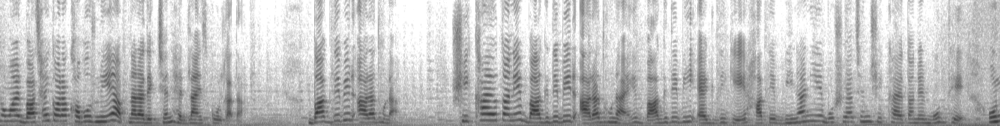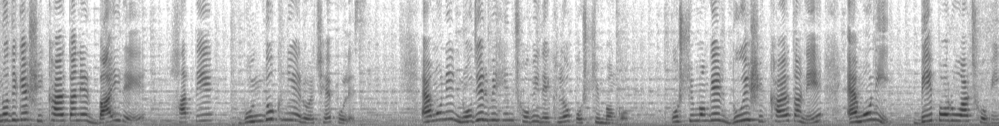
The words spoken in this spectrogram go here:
সময়ের বাছাই করা খবর নিয়ে আপনারা দেখছেন হেডলাইন্স কলকাতা। বাগদেবীর আরাধনা। শিক্ষায়তনে বাগদেবীর আরাধনায় বাগদেবী একদিকে হাতে বীণা নিয়ে বসে আছেন শিক্ষায়তনের মধ্যে, অন্যদিকে শিক্ষায়তনের বাইরে হাতে বন্দুক নিয়ে রয়েছে পুলিশ। এমনই নজিরবিহীন ছবি দেখল পশ্চিমবঙ্গ। পশ্চিমবঙ্গের দুই শিক্ষায়তনে এমনই বেপরোয়া ছবি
